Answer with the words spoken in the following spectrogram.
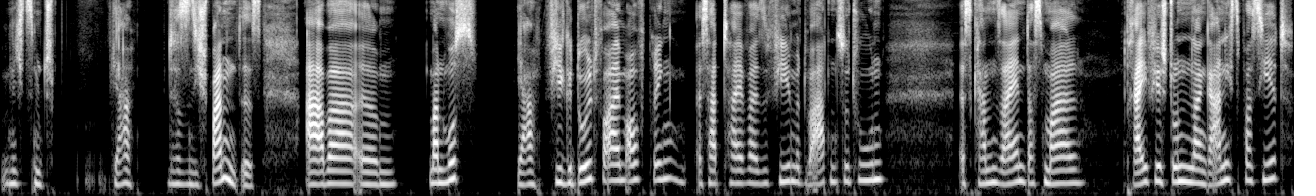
nichts mit, ja, dass es nicht spannend ist. Aber ähm, man muss ja viel Geduld vor allem aufbringen. Es hat teilweise viel mit Warten zu tun. Es kann sein, dass mal drei, vier Stunden lang gar nichts passiert.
